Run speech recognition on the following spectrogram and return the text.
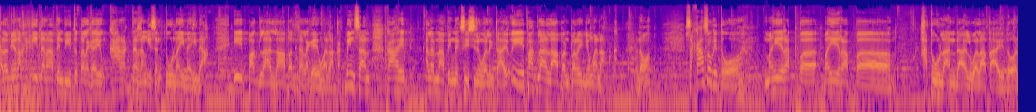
Alam niyo, nakikita natin dito talaga yung karakter ng isang tunay na ina. Ipaglalaban talaga yung anak. At minsan, kahit alam nating nagsisinungaling tayo, ipaglalaban pa rin yung anak. No? Sa kasong ito, mahirap, ah, mahirap ah, hatulan dahil wala tayo doon.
